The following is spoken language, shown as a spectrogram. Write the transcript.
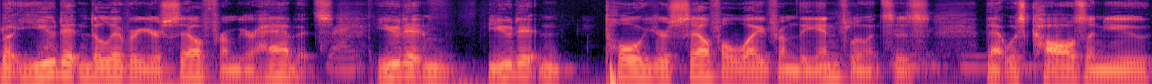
but you didn't deliver yourself from your habits. Right. You didn't you didn't pull yourself away from the influences mm-hmm, mm-hmm. that was causing you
